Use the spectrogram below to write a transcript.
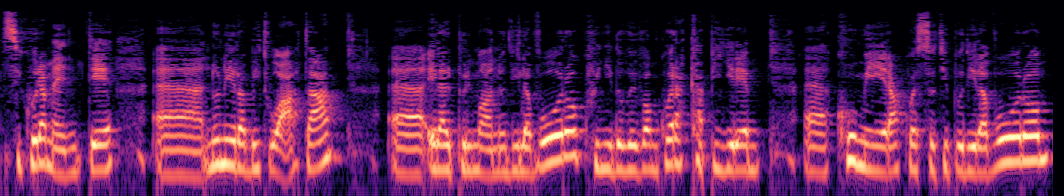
Sicuramente eh, non ero abituata, eh, era il primo anno di lavoro, quindi dovevo ancora capire eh, com'era questo tipo di lavoro,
